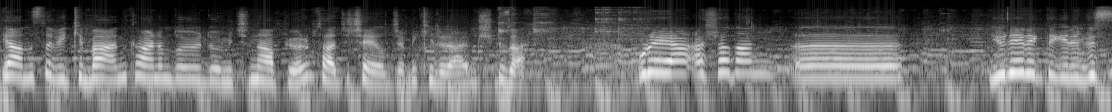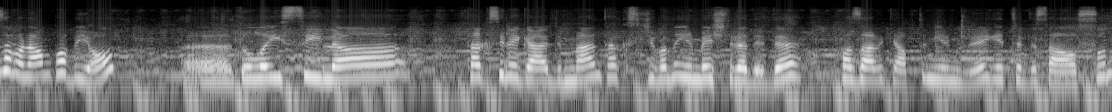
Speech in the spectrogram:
Yalnız tabii ki ben karnım doyurduğum için ne yapıyorum? Sadece çay alacağım. 2 liraymış, güzel. Buraya aşağıdan eee, yürüyerek de gelebilirsiniz ama rampa bir yol. Eee, dolayısıyla taksiyle geldim ben. Taksici bana 25 lira dedi. Pazarlık yaptım 20 liraya getirdi sağ olsun.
